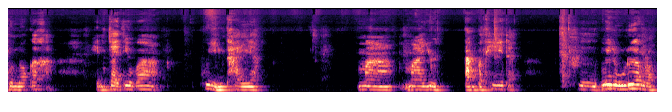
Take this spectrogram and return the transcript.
คุณนกอะค่ะ เห็นใจที่ว่าผู้หญิงไทยอะมามาอยู่ต่างประเทศอะคือไม่รู้เรื่องหรอก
